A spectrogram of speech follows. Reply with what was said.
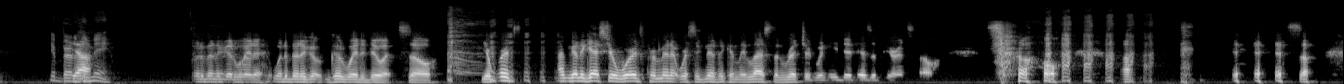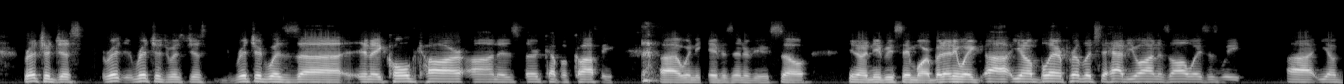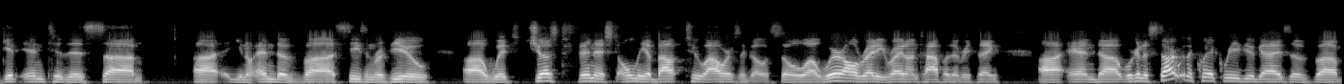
You're better Yeah. than me. Would have been a good way to would have been a good way to do it. So your words, I'm going to guess your words per minute were significantly less than Richard when he did his appearance, though. So, uh, so Richard just Ri- Richard was just Richard was uh, in a cold car on his third cup of coffee uh, when he gave his interview. So you know, need we say more? But anyway, uh, you know, Blair, privileged to have you on as always as we uh, you know get into this um, uh, you know end of uh, season review. Uh, which just finished only about two hours ago. So uh, we're already right on top of everything. Uh, and uh, we're going to start with a quick review, guys, of uh,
